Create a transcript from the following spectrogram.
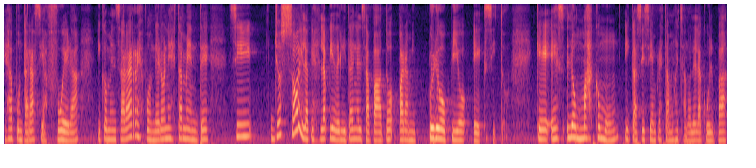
es apuntar hacia afuera y comenzar a responder honestamente si yo soy la que es la piedrita en el zapato para mi propio éxito que es lo más común y casi siempre estamos echándole la culpa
